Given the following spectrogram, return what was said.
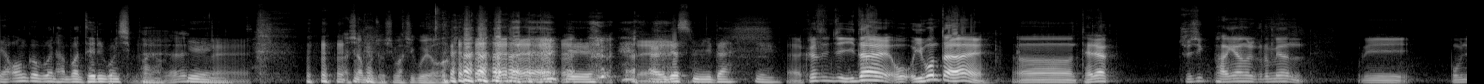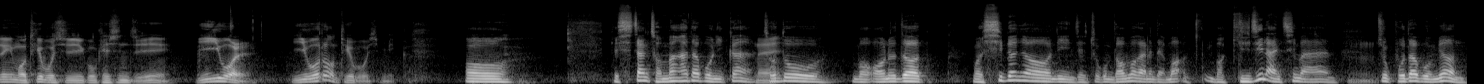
예, 언급은 한번 드리고 싶어요. 네. 예. 네. 다시 한번 조심하시고요. 예. 알겠습니다. 예. 예, 그래서 이제 이달 오- 이번 달 어, 대략 주식 방향을 그러면 우리 본부장님 어떻게 보시고 계신지 2월 2월은 어떻게 보십니까? 어, 시장 전망하다 보니까 네. 저도 뭐 어느덧 뭐 10여 년이 이제 조금 넘어가는데 뭐, 뭐 길진 않지만 음. 쭉 보다 보면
